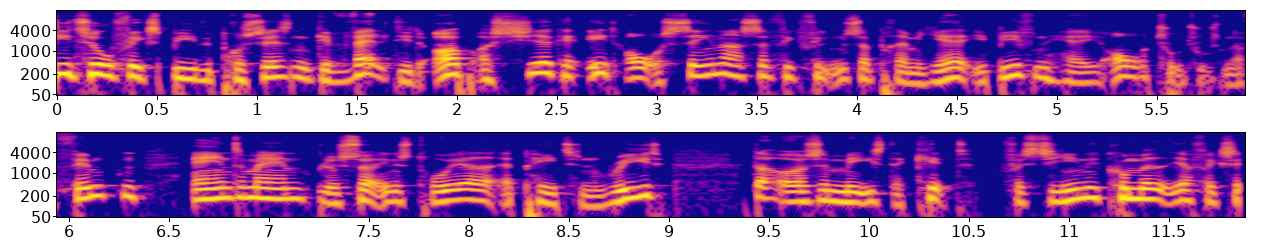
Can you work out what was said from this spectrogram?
De to fik speedet processen gevaldigt op, og cirka et år senere så fik filmen så premiere i biffen her i år 2015. Ant-Man blev så instrueret af Peyton Reed, der også mest er kendt for sine komedier, f.eks.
